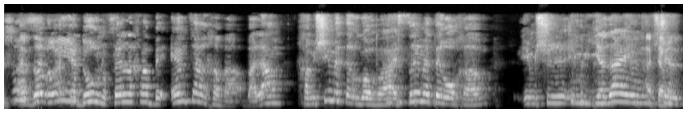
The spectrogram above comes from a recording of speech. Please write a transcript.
פספוס, אלוהים. הכדור נופל לך באמצע הרחבה, בלם 50 מטר גובה, 20 מטר רוחב, עם, ש... עם ידיים אתה- של,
